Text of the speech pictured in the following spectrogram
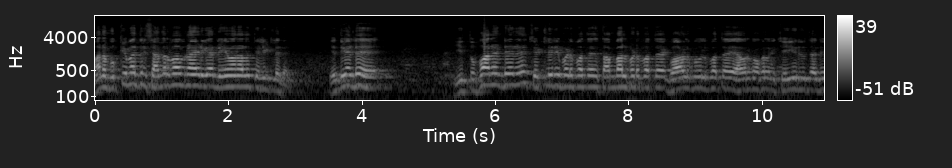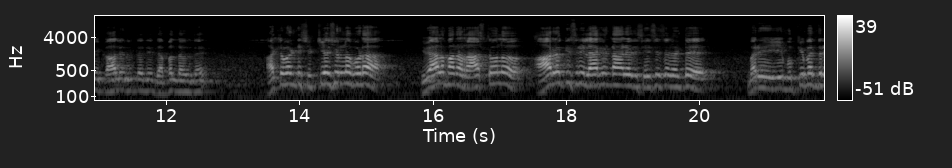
మన ముఖ్యమంత్రి చంద్రబాబు నాయుడు గారిని ఏమనాలో తెలియట్లేదండి. ఎందుకంటే ఈ తుఫాన్ అంటేనే చెట్లు పడిపోతాయి స్తంభాలు పడిపోతాయి గోడలు కూలిపోతాయి ఎవరికొకరికి చెయ్యి ఇరుగుతుంది కాలు ఇరుగుతుంది దెబ్బలు తగులుతాయి. అటువంటి సిచ్యుయేషన్లో కూడా ఈవేళ మన రాష్ట్రంలో ఆరోగ్యశ్రీ లేకుండా అనేది చేసేసాడంటే మరి ఈ ముఖ్యమంత్రి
